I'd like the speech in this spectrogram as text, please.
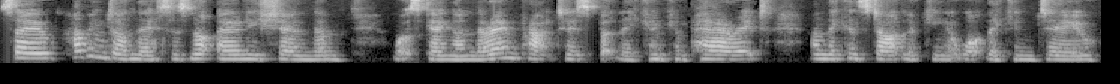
so having done this has not only shown them what's going on in their own practice, but they can compare it and they can start looking at what they can do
